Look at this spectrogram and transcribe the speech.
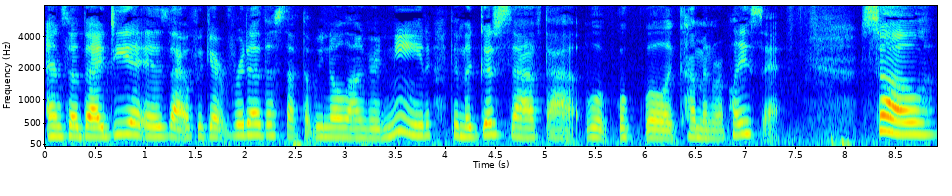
And so the idea is that if we get rid of the stuff that we no longer need, then the good stuff that will will, will like come and replace it. So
